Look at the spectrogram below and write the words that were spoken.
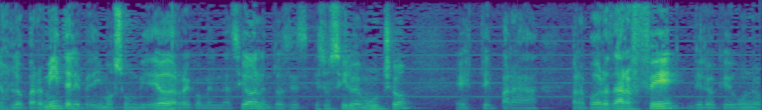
nos lo permite, le pedimos un video de recomendación, entonces eso sirve mucho este, para, poder dar fe de lo que uno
